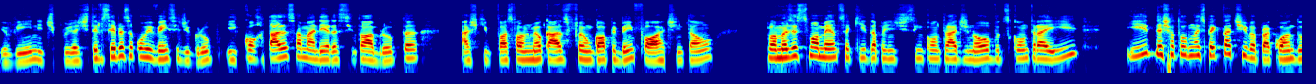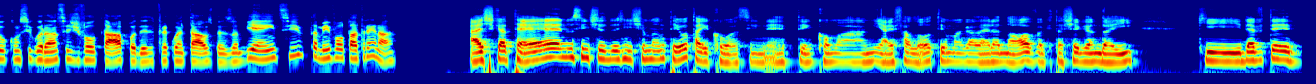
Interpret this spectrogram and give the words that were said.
e o Vini, tipo, a gente teve sempre essa convivência de grupo e cortar dessa maneira assim tão abrupta, acho que posso falar no meu caso, foi um golpe bem forte. Então, pelo menos esses momentos aqui dá pra gente se encontrar de novo, descontrair e deixar mundo na expectativa pra quando com segurança gente voltar, poder frequentar os mesmos ambientes e também voltar a treinar. Acho que até no sentido da gente manter o taiko, assim, né? Tem, como a Miai falou, tem uma galera nova que tá chegando aí, que deve ter.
